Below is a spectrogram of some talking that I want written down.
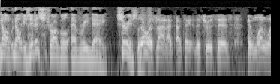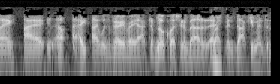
no, no. Is it a struggle every day? Seriously. No, it's not. I, I tell you, the truth is, in one way, I, you know, I, I was very, very active. No question about it. It's Right. been documented.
